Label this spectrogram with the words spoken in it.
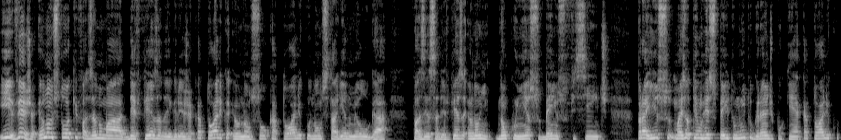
E veja, eu não estou aqui fazendo uma defesa da Igreja Católica, eu não sou católico, não estaria no meu lugar fazer essa defesa, eu não, não conheço bem o suficiente para isso, mas eu tenho um respeito muito grande por quem é católico.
